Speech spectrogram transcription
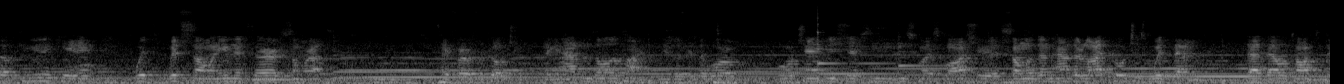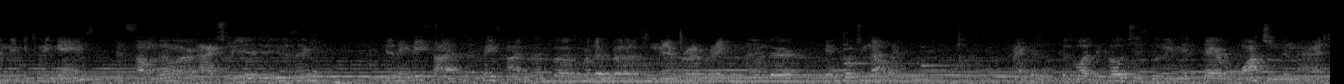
of communicating with with someone, even if they're somewhere else. Like for, for coaching, like it happens all the time. You look at the world world championships in, in squash. some of them have their live coaches with them that, that will talk to them in between games, and some of them are actually using FaceTime FaceTime for, for their uh, two break, and then they're getting coaching that way. Right? Because what the coach is doing is they're watching the match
